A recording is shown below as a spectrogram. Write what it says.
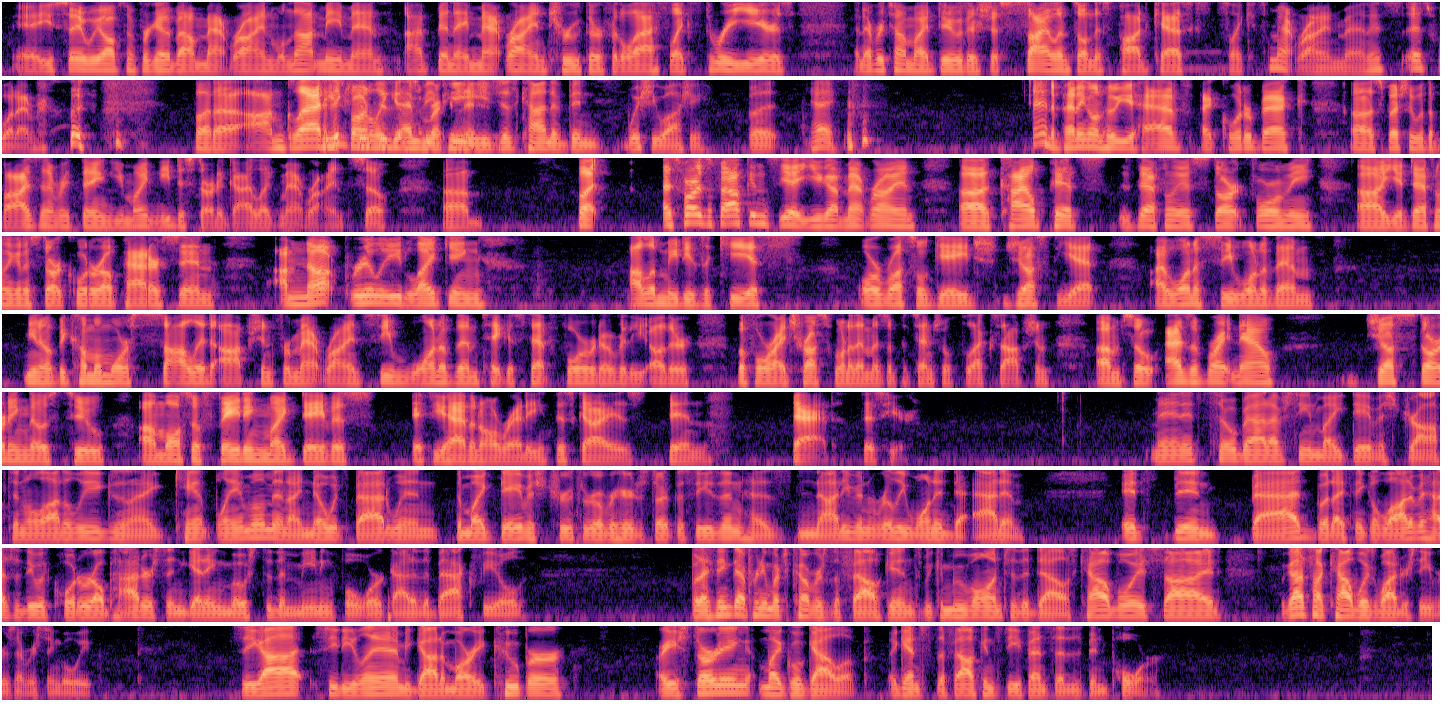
Yeah, you say we often forget about Matt Ryan. Well, not me, man. I've been a Matt Ryan truther for the last like three years, and every time I do, there's just silence on this podcast. It's like it's Matt Ryan, man. It's it's whatever. But uh, I'm glad I he's finally getting MVP. He's just kind of been wishy washy. But hey. and depending on who you have at quarterback, uh, especially with the byes and everything, you might need to start a guy like Matt Ryan. So, um, but as far as the Falcons, yeah, you got Matt Ryan. Uh, Kyle Pitts is definitely a start for me. Uh, you're definitely going to start Cordarrelle Patterson. I'm not really liking Olamide Zaccheaus or Russell Gage just yet. I want to see one of them, you know, become a more solid option for Matt Ryan. See one of them take a step forward over the other before I trust one of them as a potential flex option. Um, so as of right now, just starting those two. I'm also fading Mike Davis if you haven't already. This guy has been bad this year. Man, it's so bad. I've seen Mike Davis dropped in a lot of leagues, and I can't blame him. And I know it's bad when the Mike Davis truther over here to start the season has not even really wanted to add him. It's been bad, but I think a lot of it has to do with Cordarrelle Patterson getting most of the meaningful work out of the backfield. But I think that pretty much covers the Falcons. We can move on to the Dallas Cowboys side. We got to talk Cowboys wide receivers every single week. So you got CeeDee Lamb, you got Amari Cooper. Are you starting Michael Gallup against the Falcons defense that has been poor?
